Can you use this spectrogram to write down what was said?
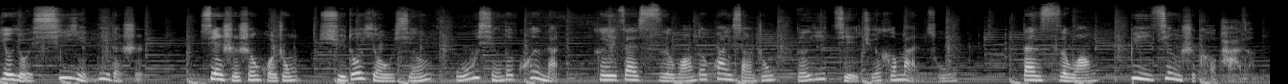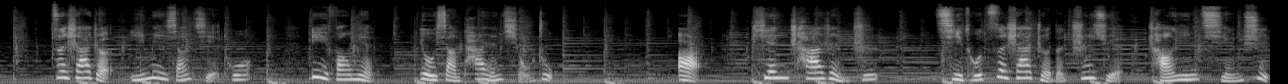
又有吸引力的事。现实生活中，许多有形、无形的困难可以在死亡的幻想中得以解决和满足，但死亡毕竟是可怕的。自杀者一面想解脱，一方面又向他人求助。二、偏差认知。企图自杀者的知觉常因情绪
